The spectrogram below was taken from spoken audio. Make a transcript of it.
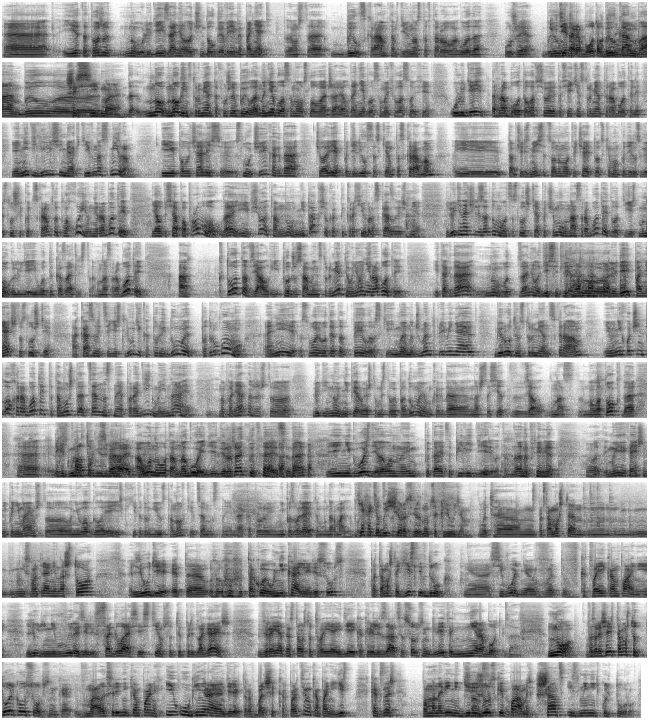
Э, и это тоже ну, у людей заняло очень долгое время понять, потому что был скрам там с 92 -го года уже. Был где-то работал. Был канбан, был... 6 э, сигма. Да, много, много инструментов уже было, но не было самого слова agile, да, не было самой философии. У людей работало все это, все эти инструменты работали, и они делились ими активно с миром. И получались э, случаи, когда человек поделился с кем-то скрамом, и там через месяц он ему отвечает, тот, с кем он поделился, говорит, слушай, какой-то скрам твой плохой, он не работает. Я вот у себя попробовал, да, и все, там, ну, не так все, как ты красиво рассказываешь мне. И люди начали задумываться, слушайте, а почему у нас работает, вот есть много людей, и вот доказательства, у нас работает, а кто-то взял тот же самый инструмент, и у него не работает. И тогда, ну, вот заняло 10 лет у людей понять, что, слушайте, оказывается, есть люди, которые думают по-другому. Они свой вот этот тейлорский менеджмент применяют, берут инструмент Scrum и у них очень плохо работает, потому что ценностная парадигма иная. Но понятно же, что люди, ну, не первое, что мы с тобой подумаем, когда наш сосед взял у нас молоток, да. Э, и говорит, молоток не забивает. Да, а он его там ногой держать пытается, да, и не гвозди, а он им пытается пилить дерево, там, да, например. Вот. И мы, конечно, не понимаем, что у него в голове есть какие-то другие установки ценностные, да, которые не позволяют ему нормально. Я хотел бы еще раз вернуться к людям, вот, э, потому что, несмотря ни на что, люди – это такой уникальный ресурс, потому что если вдруг э, сегодня в, в твоей компании люди не выразили согласие с тем, что ты предлагаешь, вероятность того, что твоя идея как реализация собственника где-то не работает. Да. Но, возвращаясь к тому, что только у собственника в малых средних компаниях и у генерального директора в больших корпоративных компаниях есть, как знаешь, по мановению дирижерской памяти, шанс изменить культуру.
